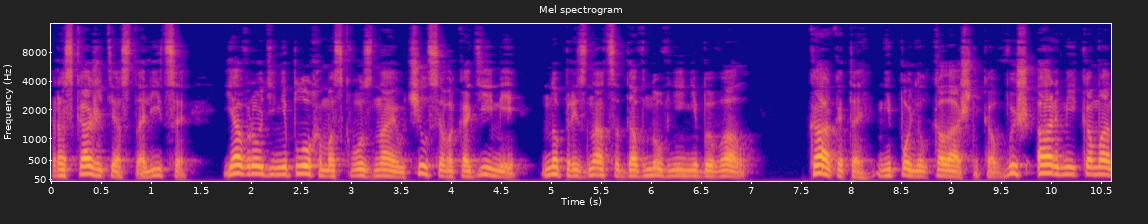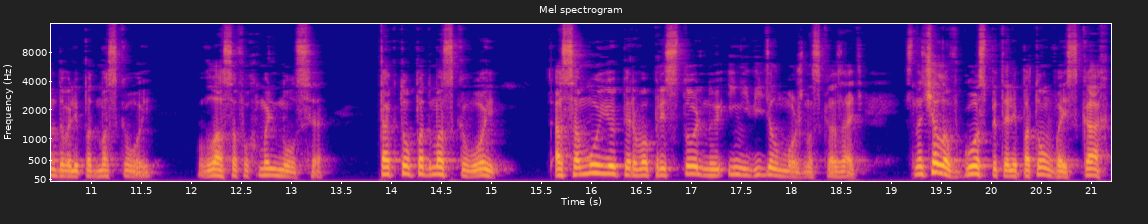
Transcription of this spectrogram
Расскажете о столице. Я вроде неплохо Москву знаю, учился в академии, но, признаться, давно в ней не бывал». «Как это?» – не понял Калашников. «Вы ж армией командовали под Москвой». Власов ухмыльнулся так то под Москвой, а саму ее первопрестольную и не видел, можно сказать. Сначала в госпитале, потом в войсках,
